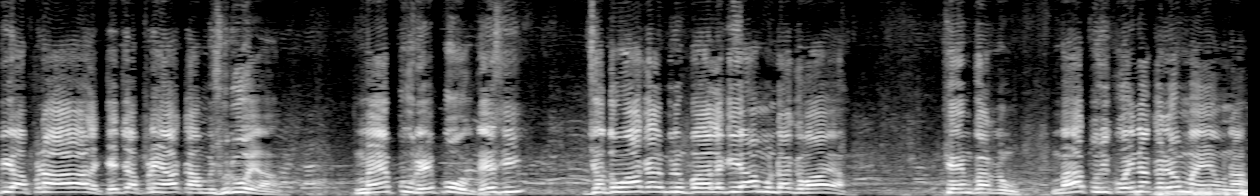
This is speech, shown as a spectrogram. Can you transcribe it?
ਵੀ ਆਪਣਾ ਆਹ ਹਲਕੇ 'ਚ ਆਪਣੇ ਆਹ ਕੰਮ ਸ਼ੁਰੂ ਹੋਇਆ। ਮੈਂ ਪੂਰੇ ਭੋਗਦੇ ਸੀ। ਜਦੋਂ ਆਹ ਗੱਲ ਮੈਨੂੰ ਪਤਾ ਲੱਗੀ, ਆਹ ਮੁੰਡਾ ਗਵਾਹ ਆ ਖੇਮ ਕਰਨ ਨੂੰ। ਮੈਂ ਕਿਹਾ, ਤੁਸੀਂ ਕੋਈ ਨਾ ਕਰਿਓ, ਮੈਂ ਆਉਣਾ।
